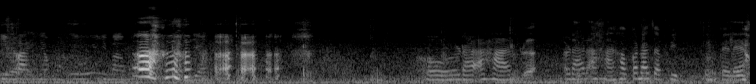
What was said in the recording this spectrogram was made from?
กี่ใบยัง ผมไม่รู้กี่ใบเดียวโอ้ร้านอาหารร้านอาหารเขาก็น่าจะปิดกันไปแล้ว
